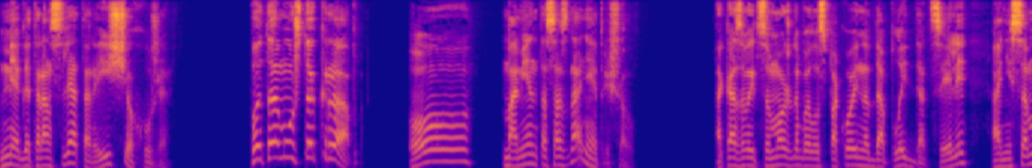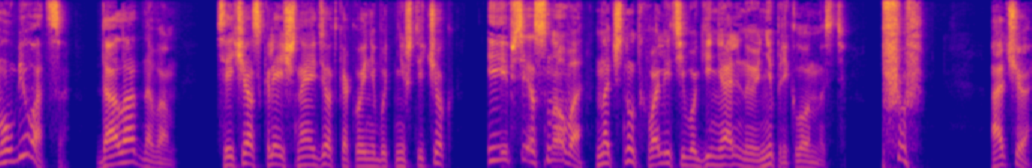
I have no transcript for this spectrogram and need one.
мегатрансляторы еще хуже. Потому что краб. О, момент осознания пришел. Оказывается, можно было спокойно доплыть до цели, а не самоубиваться. Да ладно вам. Сейчас Клещ найдет какой-нибудь ништячок, и все снова начнут хвалить его гениальную непреклонность. Пф! А чё,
